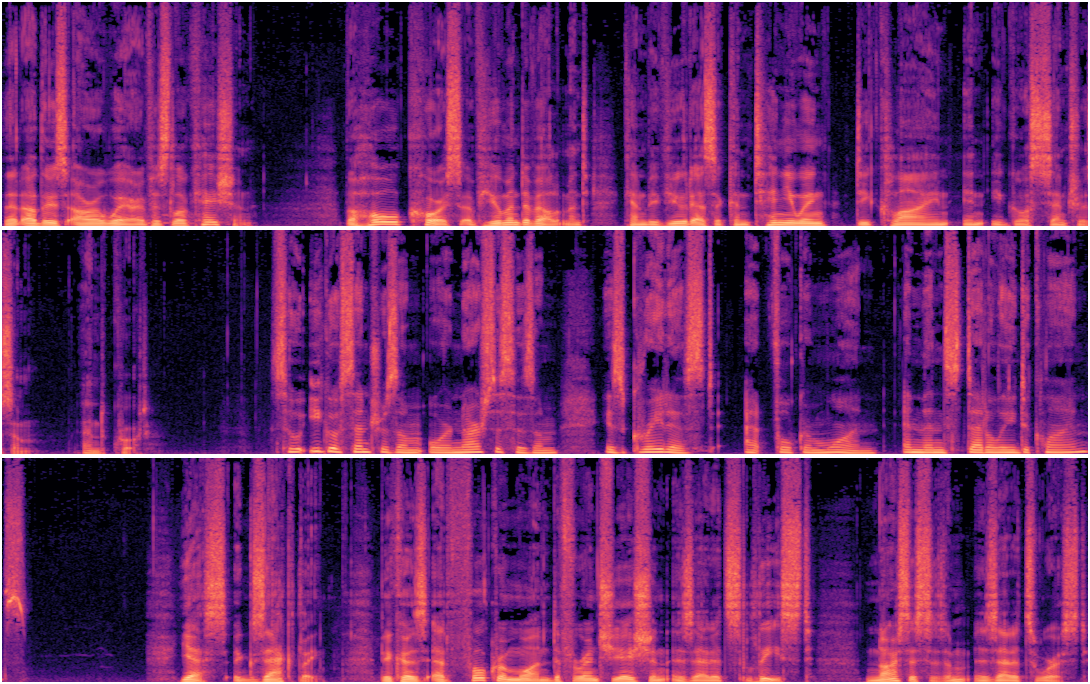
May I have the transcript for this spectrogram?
that others are aware of his location. The whole course of human development can be viewed as a continuing decline in egocentrism. So, egocentrism or narcissism is greatest at Fulcrum 1 and then steadily declines? Yes, exactly. Because at Fulcrum 1, differentiation is at its least, narcissism is at its worst.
